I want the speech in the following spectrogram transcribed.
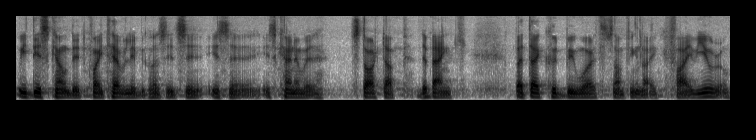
we discount it quite heavily because it's a, it's a, it's kind of a startup, the bank, but that could be worth something like 5 euro.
